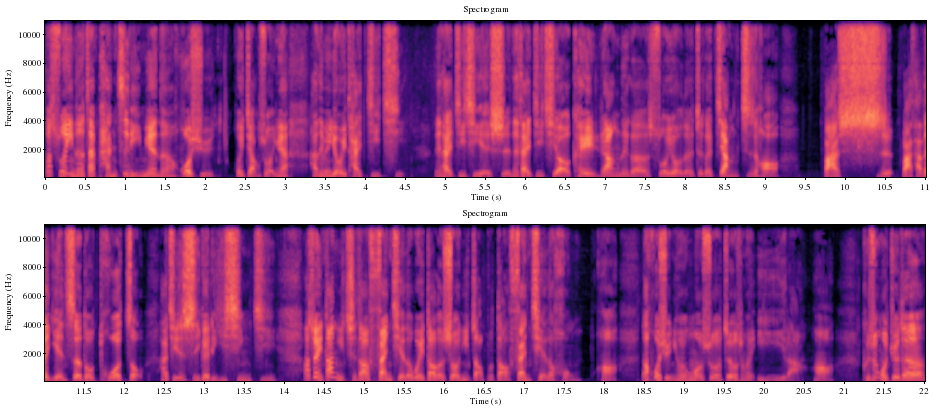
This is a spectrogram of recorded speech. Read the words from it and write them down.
那所以呢，在盘子里面呢，或许会讲说，因为它那边有一台机器，那台机器也是，那台机器哦，可以让那个所有的这个酱汁哈、把食把它的颜色都拖走，它其实是一个离心机啊。所以当你吃到番茄的味道的时候，你找不到番茄的红哈。那或许你会问我说，这有什么意义啦？哈？可是我觉得，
